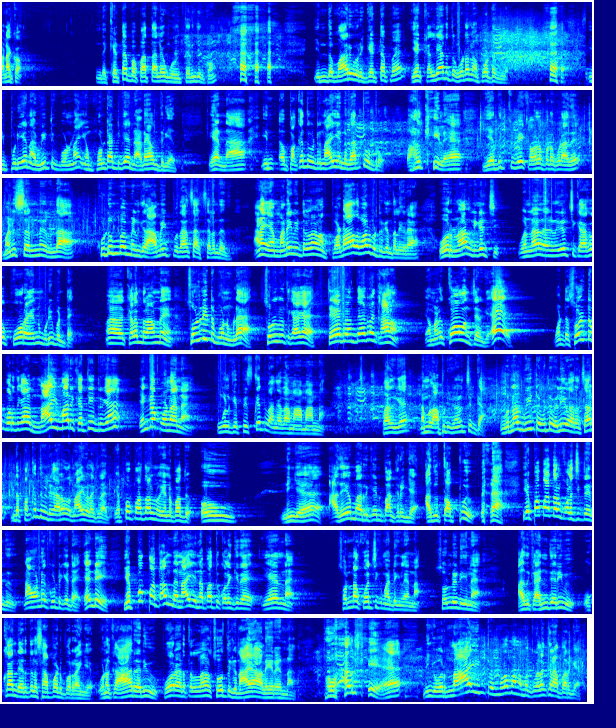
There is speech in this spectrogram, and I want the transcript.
வணக்கம். இந்த கெட்டப்பை பார்த்தாலே உங்களுக்கு தெரிஞ்சிருக்கும். இந்த மாதிரி ஒரு கெட்டப்பை என் கல்யாணத்தை கூட நான் போட்டதில்லை. இப்படியே நான் வீட்டுக்கு போனேன்னா என் பொண்டாட்டிக்கே என்ன அடையாளம் தெரியாது. ஏன்னா இந்த பக்கத்து வீட்டு நாய் என்னை விரட்டி விட்ரும் வாழ்க்கையில் எதுக்குமே கவலைப்படக்கூடாது. மனுஷன்னு இருந்தால் குடும்பம் என்கிற அமைப்பு தான் சார் சிறந்தது. ஆனால் என் மனைவிட்டெல்லாம் நான் படாத பாடுபட்டிருக்கேன் தலைவரை. ஒரு நாள் நிகழ்ச்சி. ஒரு நாள் நிகழ்ச்சிக்காக போகிறேன்னு முடிவு பண்ணிட்டேன். கிளம்புறான்னு சொல்லிட்டு போகணும்ல. சொல்கிறதுக்காக தேடுறேன் தேடுறேன் காணோம். என் மனது கோவம் வந்துச்சு எனக்கு. ஏய் உன்கிட்ட சொல்லிட்டு போகிறதுக்காக நாய் மாதிரி கத்திட்டு இருக்கேன். எங்கே போனேன்னு உங்களுக்கு பிஸ்கட் வாங்கதான் மாமான்னா? பாருங்க நம்மளை அப்படி நினச்சிருக்கா. ஒரு நாள் வீட்டை விட்டு வெளியே வரேன் சார். இந்த பக்கத்து வீட்டுக்காரன் ஒரு நாய் வளர்க்குறாரு. எப்போ பார்த்தாலும் என்னை பார்த்து ஓ நீங்கள் அதே மாதிரி இருக்கேன்னு பார்க்குறீங்க அது தப்பு. எப்போ பார்த்தாலும் குலைச்சிட்டே இருந்தது. நான் உடனே கூப்பிட்டு கேட்டேன் ஏண்டி எப்போ பார்த்தாலும் இந்த நாய் என்னை பார்த்து குலைக்குதே? ஏன்ன? சொன்னால் கோச்சிக்க மாட்டீங்களேண்ணா சொல்லிடுங்கண்ணே அதுக்கு அஞ்சு அறிவு உட்காந்த இடத்துல சாப்பாடு போடுறாங்க. உனக்கு ஆறு அறிவு. போகிற இடத்துலலாம் சோத்துக்கு நாயாக அலையிறேன்னா. இப்போ வாழ்க்கையை நீங்கள் ஒரு நாயிட்டு மூலமாக நமக்கு விளக்குறா பாருங்க.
